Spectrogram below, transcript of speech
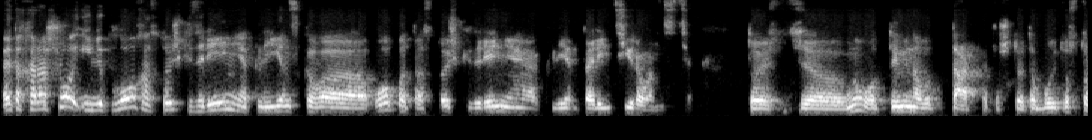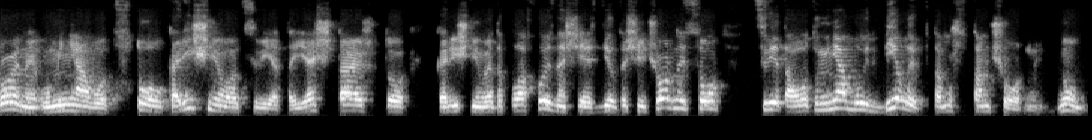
это хорошо или плохо с точки зрения клиентского опыта, с точки зрения клиентоориентированности? То есть, э, ну вот именно вот так это, что это будет устроено. У меня вот стол коричневого цвета, я считаю, что коричневый это плохой, значит я сделаю точнее черный стол, цвета, а вот у меня будет белый, потому что там черный. Ну,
